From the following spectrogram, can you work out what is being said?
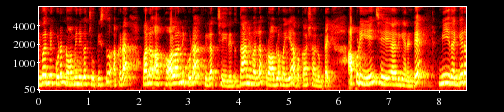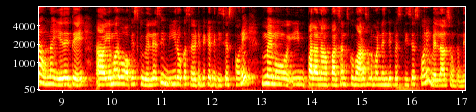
ఎవరిని కూడా నామినీగా చూపిస్తూ అక్కడ వాళ్ళు ఆ కాలాన్ని కూడా ఫిలప్ చేయలేదు. దానివల్ల ప్రాబ్లం అయ్యే అవకాశాలు ఉంటాయి అప్పుడు ఏం చేయాలి అని అంటే మీ దగ్గర ఉన్న ఏదైతే ఎంఆర్ఓ ఆఫీస్కి వెళ్ళేసి మీరు ఒక సర్టిఫికేట్ని తీసేసుకొని మేము ఈ పలానా పర్సన్స్కు వారసులం అండి అని చెప్పేసి తీసేసుకొని వెళ్ళాల్సి ఉంటుంది.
